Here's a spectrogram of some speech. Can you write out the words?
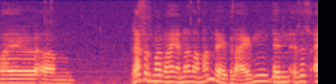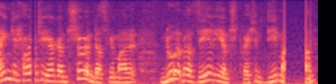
Weil ähm, Lass uns mal bei Another Monday bleiben, denn es ist eigentlich heute ja ganz schön, dass wir mal nur über Serien sprechen, die man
